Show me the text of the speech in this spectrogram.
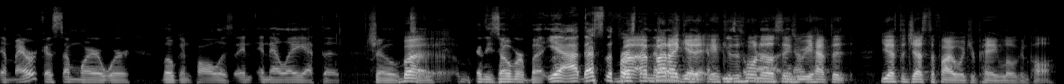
America somewhere where Logan Paul is in, in LA at the show But to- because he's over. But yeah, I- that's the first but, thing. but I, I get really it because it's one of those things you where you have to you have to justify what you're paying Logan Paul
